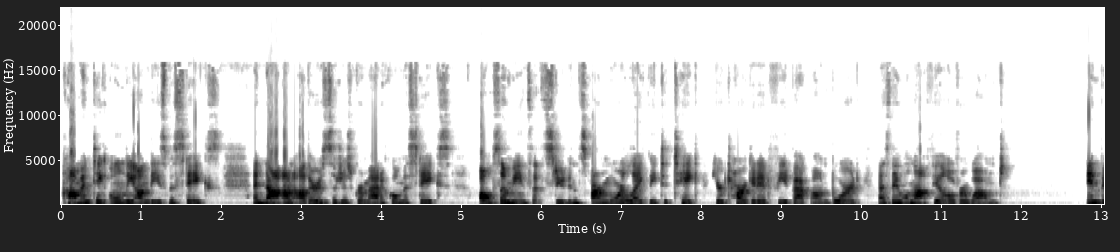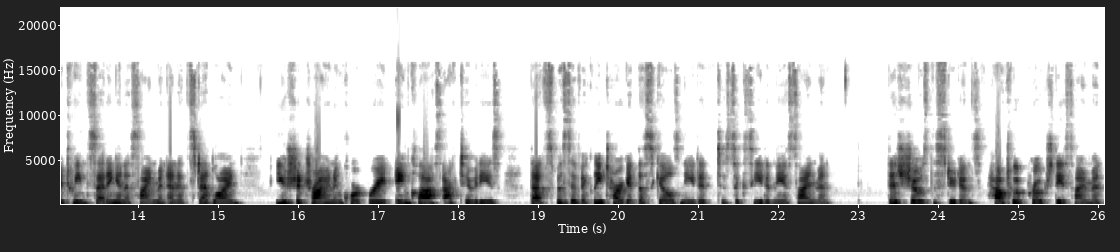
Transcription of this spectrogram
Commenting only on these mistakes and not on others, such as grammatical mistakes, also means that students are more likely to take your targeted feedback on board, as they will not feel overwhelmed. In between setting an assignment and its deadline, you should try and incorporate in class activities that specifically target the skills needed to succeed in the assignment. This shows the students how to approach the assignment,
